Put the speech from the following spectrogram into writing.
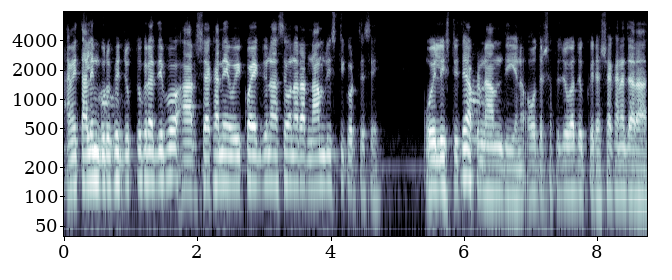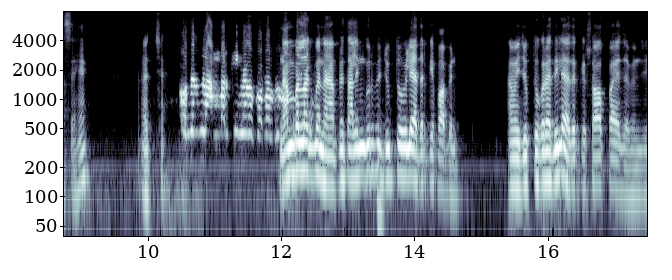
আমি তালিম গ্রুপে যুক্ত করে দিব আর সেখানে ওই কয়েকজন আছে ওনারা নাম লিস্টি করতেছে। ওই লিস্টিতে আপনার নাম দিয়েন ওদের সাথে যোগাযোগ করে সেখানে যারা আছে হ্যাঁ? আচ্ছা। ওদের নাম্বার কীভাবে কথা নাম্বার লাগবে না আপনি তালিম গ্রুপে যুক্ত হলে এদেরকে পাবেন। আমি যুক্ত করে দিলে এদেরকে সব পেয়ে যাবেন জি।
